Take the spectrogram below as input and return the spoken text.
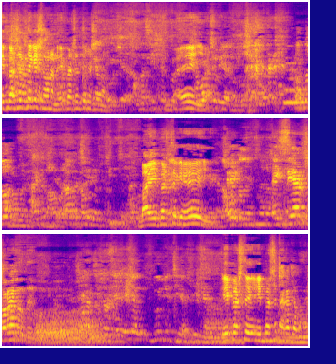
এই পাশের থেকে শোনান এই পাশের থেকে শোনান এই। ভাই এই পাশ থেকে এই। এই চেয়ার সরাই ফেলতে। এই পাশে এই পাশে থাকা যাবে না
